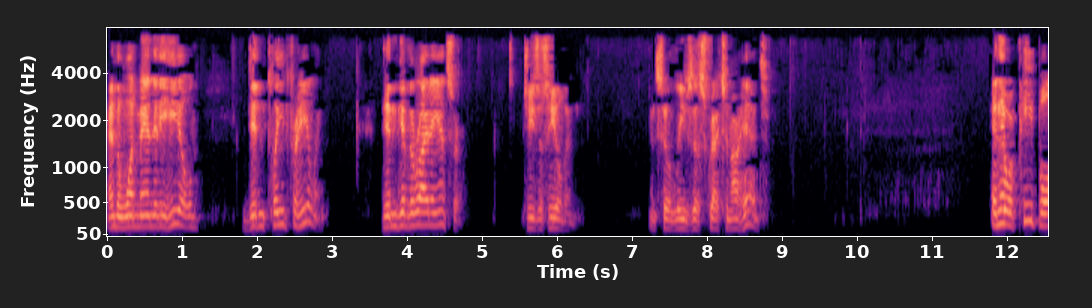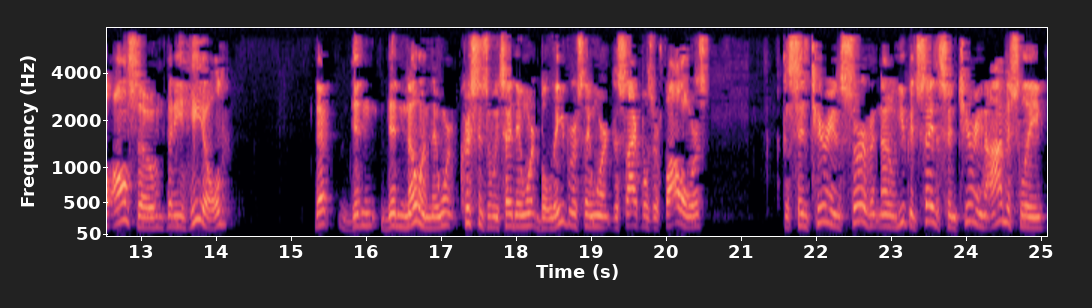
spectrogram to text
And the one man that he healed didn't plead for healing, didn't give the right answer. Jesus healed him. And so it leaves us scratching our heads. And there were people also that he healed that didn't didn't know him. They weren't Christians, we'd say they weren't believers, they weren't disciples or followers. The centurion's servant, now you could say the centurion obviously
